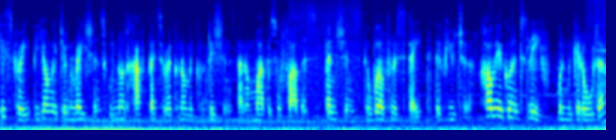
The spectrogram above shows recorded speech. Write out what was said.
history, the younger generations will not have better economic conditions than our mothers or fathers, pensions, the welfare state, the future. How we are going to live when we get older?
